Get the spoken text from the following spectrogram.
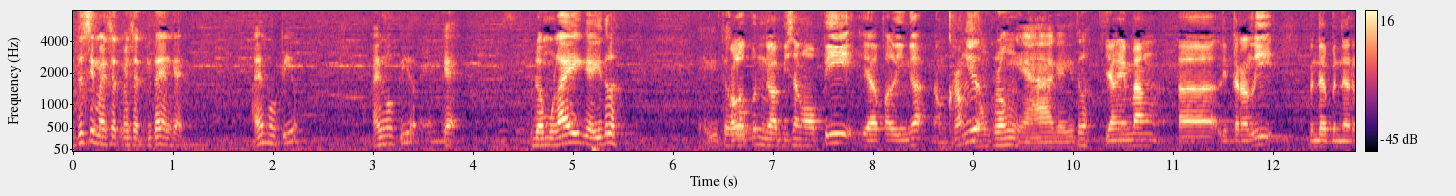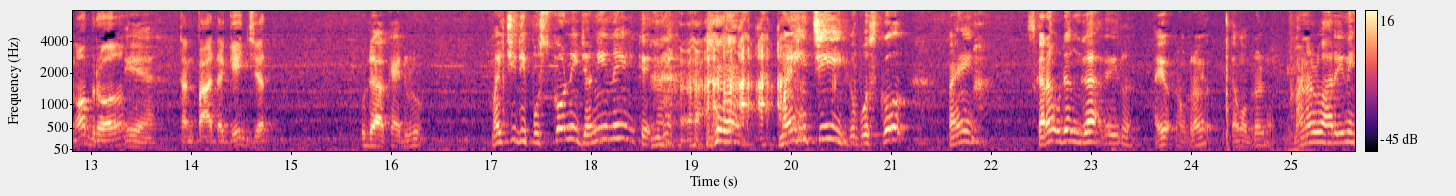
itu sih mindset mindset kita yang kayak ayo ngopi yuk ayo ngopi yuk kayak udah mulai kayak gitu loh gitu Kalaupun nggak bisa ngopi, ya paling nggak nongkrong yuk. nongkrong ya kayak gitu loh Yang emang eh, literally bener-bener ngobrol iya tanpa ada gadget. udah kayak dulu Maici di posko nih Jani nih kayak gitu Maici ke posko Mai sekarang udah enggak kayak gitu ayo nongkrong yuk kita ngobrol yuk. gimana lu hari ini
